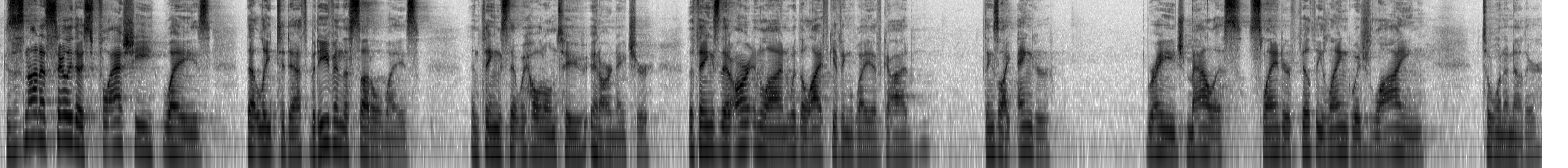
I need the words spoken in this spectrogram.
because it's not necessarily those flashy ways that lead to death, but even the subtle ways and things that we hold on to in our nature, the things that aren't in line with the life giving way of God, things like anger rage, malice, slander, filthy language, lying to one another.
